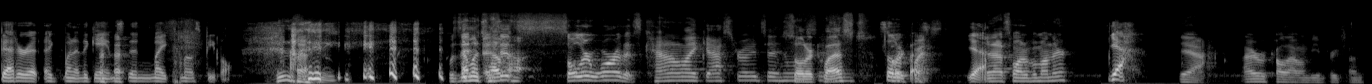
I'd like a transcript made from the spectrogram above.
better at like, one of the games than Mike most people. Was How it, much- is how- it Solar War that's kind of like Asteroids? I wanna Solar? Quest. Solar Quest. Yeah, And that's one of them on there? yeah. Yeah. I recall that one being pretty fun.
